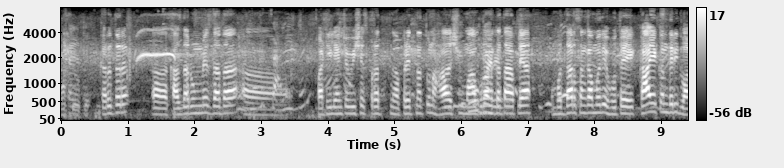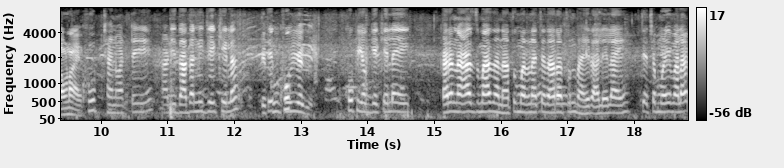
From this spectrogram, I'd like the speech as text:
ओके ओके. खरं तर अ, खासदार उमेश दादा पाटील यांच्या विशेष प्रयत्न प्रयत्नातून हा शिव महापुराण कथा आपल्या मतदारसंघामध्ये होत. आहे काय एकंदरीत भावना आहेत? खूप छान वाटतंय आणि दादांनी जे केलं ते खूप खूप योग्य. केलं आहे कारण आज माझा नातू मरणाच्या दारातून बाहेर आलेला आहे. त्याच्यामुळे मला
